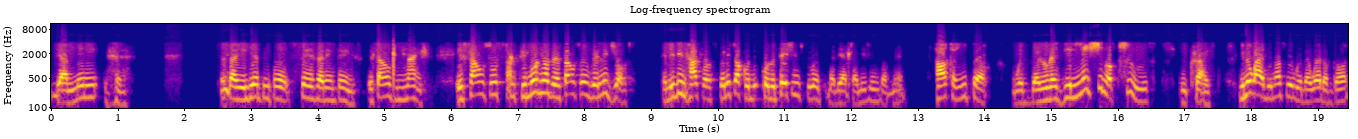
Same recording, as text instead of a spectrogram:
There are many. Sometimes you hear people say certain things. It sounds nice. It sounds so sanctimonious and sounds so religious. And even has some spiritual connotations to it, but they are traditions of men. How can you tell? With the revelation of truth in Christ. You know why I do not say with the word of God?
